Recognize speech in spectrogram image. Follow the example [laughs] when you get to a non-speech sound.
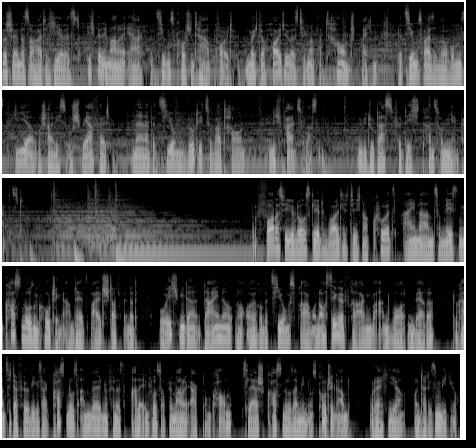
So schön, dass du heute hier bist. Ich bin Emanuel Erk, Beziehungscoach und Therapeut und möchte heute über das Thema Vertrauen sprechen, beziehungsweise warum es dir wahrscheinlich so schwerfällt, in einer Beziehung wirklich zu vertrauen und dich fallen zu lassen und wie du das für dich transformieren kannst. Bevor das Video losgeht, wollte ich dich noch kurz einladen zum nächsten kostenlosen Coaching-Abend, der jetzt bald stattfindet, wo ich wieder deine oder eure Beziehungsfragen und auch Single-Fragen beantworten werde. Du kannst dich dafür, wie gesagt, kostenlos anmelden und findest alle Infos auf emanuelerg.com slash kostenloser-coaching-Abend oder hier unter diesem Video.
